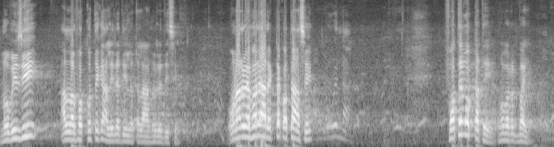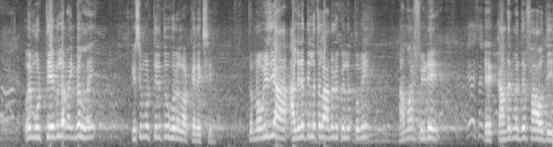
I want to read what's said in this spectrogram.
নবীজি আল্লাহর পক্ষ থেকে আলিরা দিল্লা তালা আনুরে দিছে। ওনার ব্যাপারে আর একটা কথা আছে। ফতে মক্কাতে, মোবারক ভাই, ওই মূর্তি এগুলা ভাঙবেল নাই কিছু মূর্তির তো উপরে লটকে দেখছি তো নবীজি আলিরা দিল্লা তালা আনুরে কইল, তুমি আমার ফিডে কাঁধের মধ্যে ফাও দি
